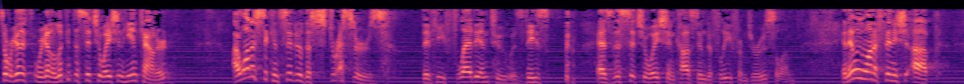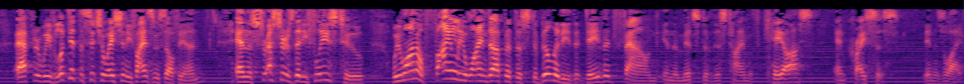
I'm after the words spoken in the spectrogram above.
So we're going to, we're going to look at the situation he encountered. I want us to consider the stressors that he fled into as these as this situation caused him to flee from Jerusalem. And then we want to finish up after we've looked at the situation he finds himself in and the stressors that he flees to. We want to finally wind up at the stability that David found in the midst of this time of chaos and crisis in his life.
